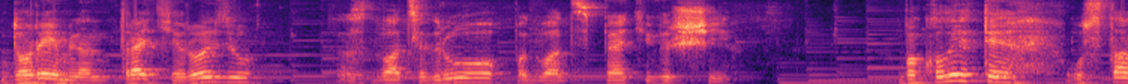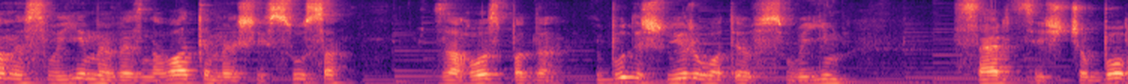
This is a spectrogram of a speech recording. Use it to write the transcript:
До Римлян 3 розділ з 22 по 25 вірші. Бо коли ти устами своїми визнаватимеш Ісуса за Господа і будеш вірувати в своїм серці, що Бог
